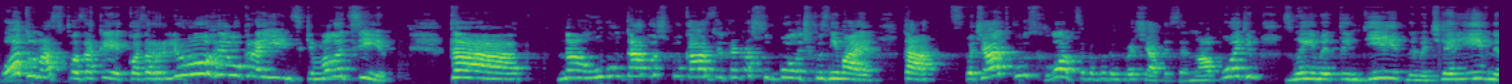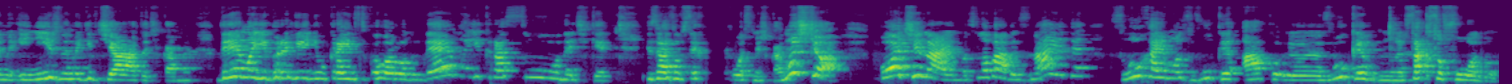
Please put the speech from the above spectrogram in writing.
От у нас козаки, козарлюги українські, молодці. Так, Наум також показує, прямо аж футболочку знімає. Так, спочатку з хлопцями будемо прощатися, ну а потім з моїми тендітними, чарівними і ніжними дівчаточками. Де мої берегині українського роду? Де мої красунечки? І зразу всіх посмішка. Ну що, Починаємо. Слова ви знаєте, слухаємо звуки аку... Е, звуки саксофону.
